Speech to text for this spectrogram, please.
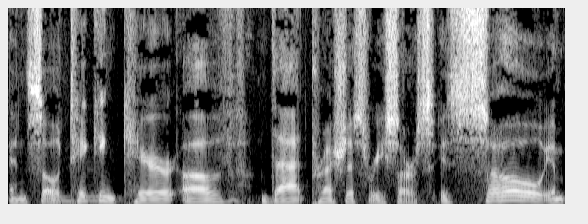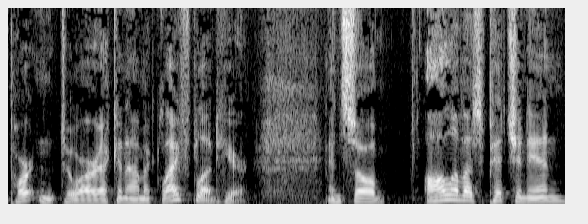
and so taking care of that precious resource is so important to our economic lifeblood here. And so all of us pitching in,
